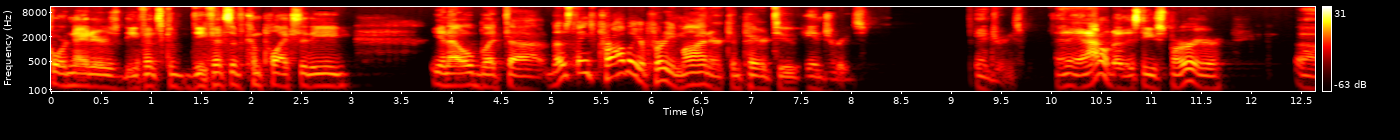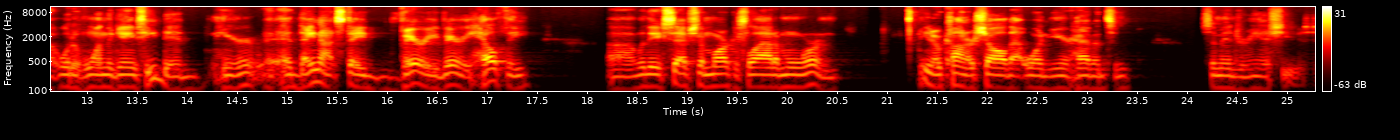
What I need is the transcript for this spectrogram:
coordinators, defense defensive complexity, you know. But uh, those things probably are pretty minor compared to injuries injuries. And, and I don't know that Steve Spurrier uh, would have won the games he did here had they not stayed very, very healthy, uh, with the exception of Marcus Lattimore and you know Connor Shaw that one year having some some injury issues.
